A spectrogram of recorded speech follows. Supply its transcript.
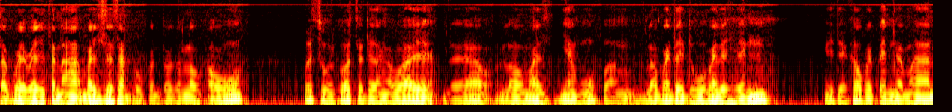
สักเวเวทนาไม่ใช่สัตว์บุคคลตัวตนเราเขา พระสูตรก็แสดงเอาไว้ แล้วเราไม่เงี่ยงหูฟัง เราไม่ได้ดูไม่ได้เห็นมีแต่เข้าไปเป็นกับมัน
